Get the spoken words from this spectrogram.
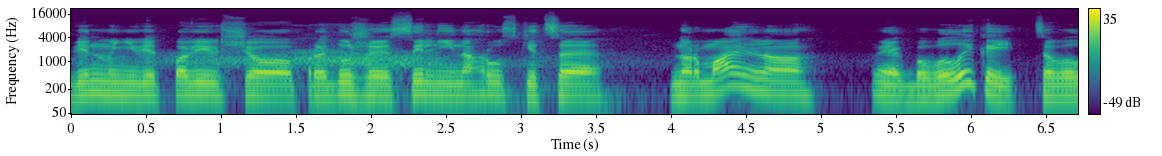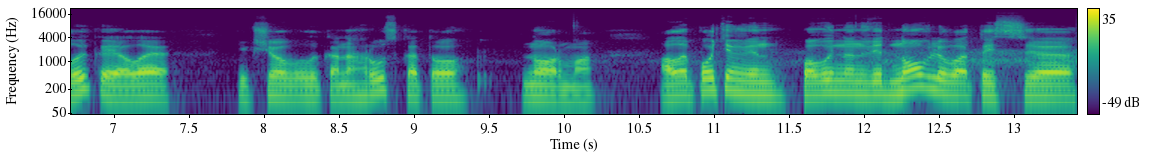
Він мені відповів, що при дуже сильній нагрузці це нормально. Ну, якби великий, це великий, але якщо велика нагрузка, то норма. Але потім він повинен відновлюватись. Е,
